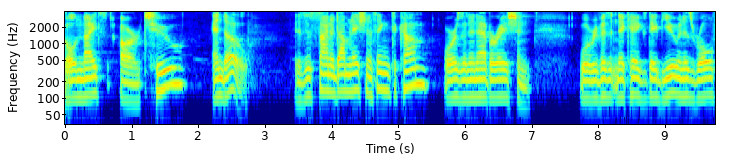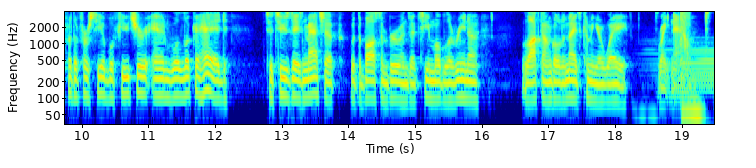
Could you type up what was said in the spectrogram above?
Golden Knights are 2 and 0. Is this sign of domination a thing to come, or is it an aberration? We'll revisit Nick Hague's debut and his role for the foreseeable future, and we'll look ahead to Tuesday's matchup with the Boston Bruins at T Mobile Arena. Locked on Golden Knights coming your way right now.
